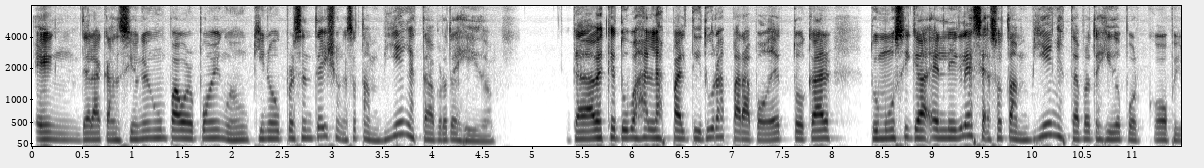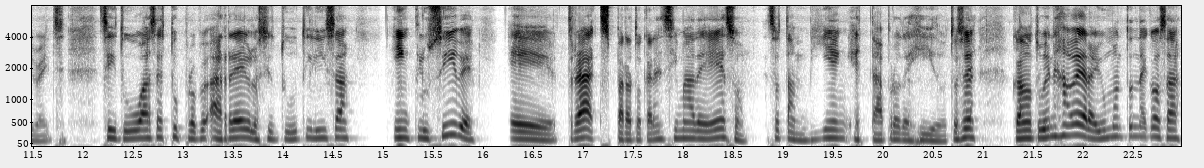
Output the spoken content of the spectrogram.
en, de la canción en un PowerPoint o en un Keynote Presentation, eso también está protegido. Cada vez que tú bajas las partituras para poder tocar tu música en la iglesia, eso también está protegido por copyrights. Si tú haces tus propios arreglos, si tú utilizas inclusive eh, tracks para tocar encima de eso, eso también está protegido. Entonces, cuando tú vienes a ver, hay un montón de cosas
